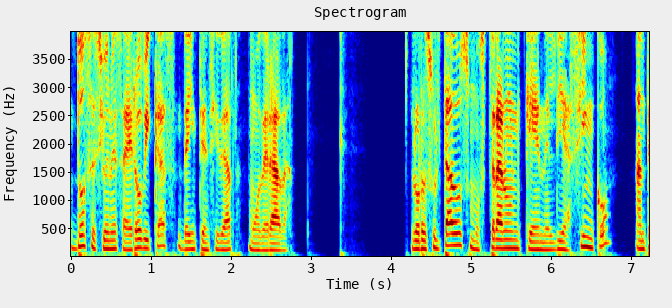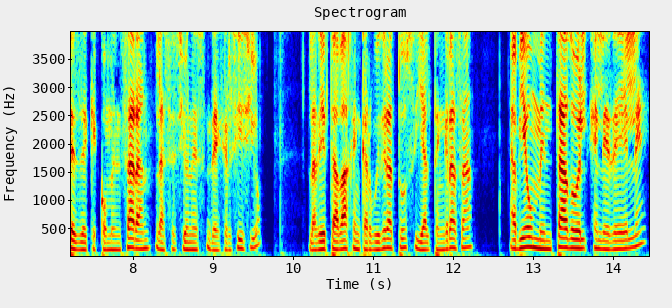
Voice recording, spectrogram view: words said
dos sesiones aeróbicas de intensidad moderada. Los resultados mostraron que en el día 5, antes de que comenzaran las sesiones de ejercicio, la dieta baja en carbohidratos y alta en grasa había aumentado el LDL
